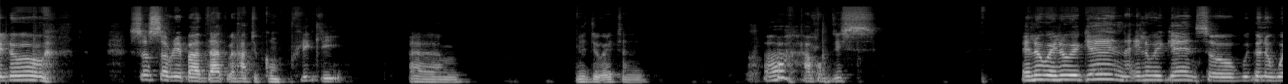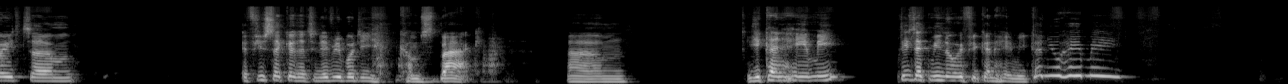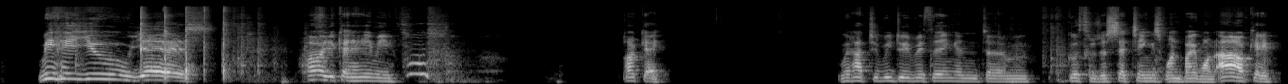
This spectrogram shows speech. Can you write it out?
Hello. So sorry about that. We had to completely um, do it. And oh, I hope this. Hello, hello again. Hello again. So we're going to wait um, a few seconds until everybody comes back. Um, you can hear me? Please let me know if you can hear me. Can you hear me? We hear you. Yes. Oh, you can hear me. Okay. We had to redo everything and um, go through the settings one by one. Ah, okay.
